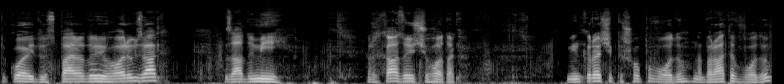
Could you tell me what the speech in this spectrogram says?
Такою йду спереду його рюкзак, ззаду мій. Розказую чого так. Він, коротше, пішов по воду, набирати воду.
